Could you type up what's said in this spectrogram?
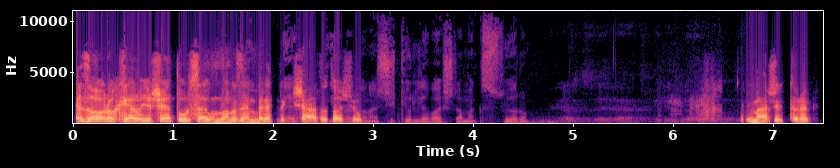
ez arra kell, hogy a saját országunkban az embereknek is átadhassuk. Egy másik török.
